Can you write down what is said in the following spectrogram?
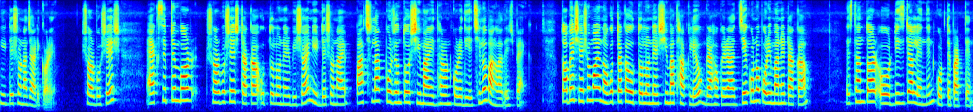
নির্দেশনা জারি করে। সর্বশেষ, এক সেপ্টেম্বর সর্বশেষ টাকা উত্তোলনের বিষয় নির্দেশনায় পাঁচ লাখ পর্যন্ত সীমা নির্ধারণ করে দিয়েছিল বাংলাদেশ ব্যাংক। তবে সে সময় নগদ টাকা উত্তোলনের সীমা থাকলেও গ্রাহকেরা যে কোনো পরিমাণে টাকা স্থানান্তর ও ডিজিটাল লেনদেন করতে পারতেন।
